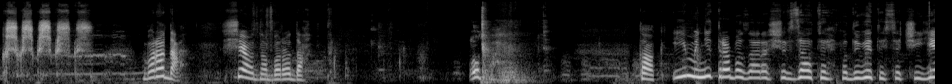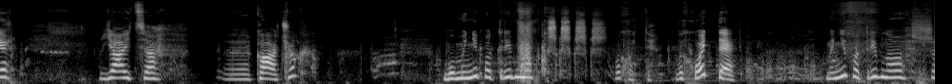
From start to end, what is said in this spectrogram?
Кш-кш-кш-кш. Борода. Ще одна борода. Опа. Так, і мені треба зараз ще взяти, подивитися, чи є яйця е, качок. Бо мені потрібно. Кш-кш-кш. Виходьте, виходьте. Мені потрібно ж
